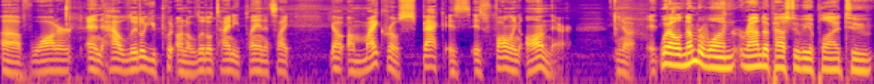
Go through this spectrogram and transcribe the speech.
of water and how little you put on a little tiny plant it's like yo a micro speck is is falling on there you know it, Well, number one, Roundup has to be applied to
